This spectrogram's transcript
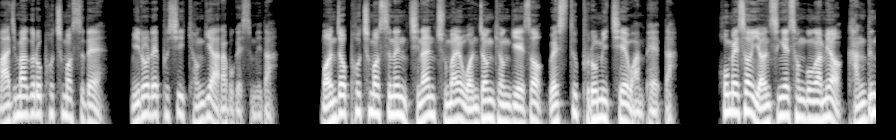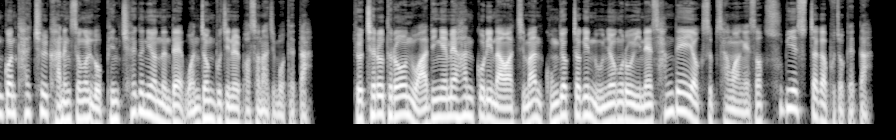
마지막으로 포츠머스 대 미롤FC 경기 알아보겠습니다. 먼저 포츠머스는 지난 주말 원정 경기에서 웨스트 브로미치에 완패했다. 홈에서 연승에 성공하며 강등권 탈출 가능성을 높인 최근이었는데 원정 부진을 벗어나지 못했다. 교체로 들어온 와딩엠의 한 골이 나왔지만 공격적인 운영으로 인해 상대의 역습 상황에서 수비의 숫자가 부족했다.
